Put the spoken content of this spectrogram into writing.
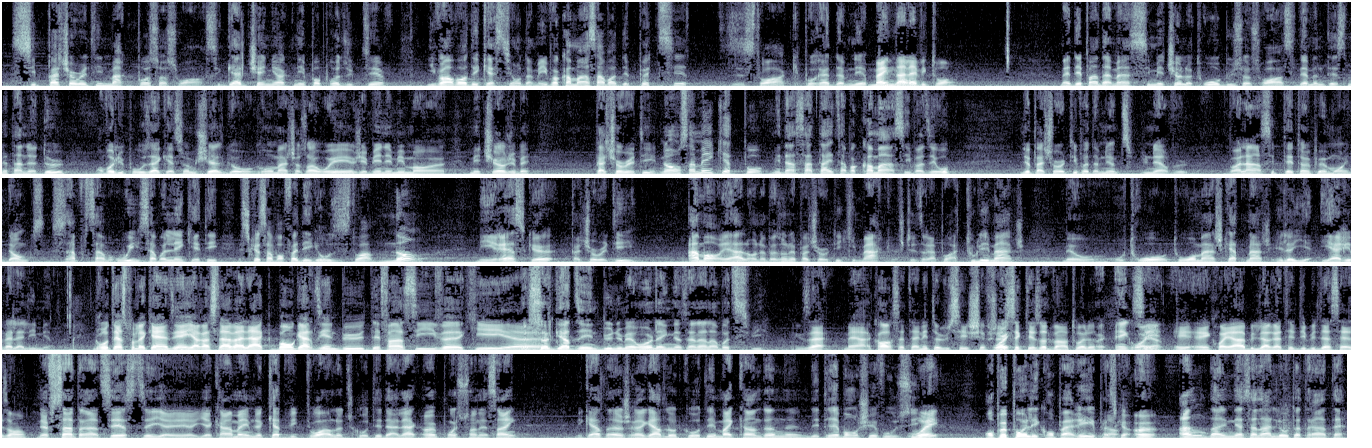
si Pacioretty ne marque pas ce soir, si Galchenyuk n'est pas productif, il va avoir des questions demain. Il va commencer à avoir de petites histoires qui pourraient devenir Même dans la victoire? Mais dépendamment, si Mitchell a trois buts ce soir, si Devin Smith en a deux, on va lui poser la question, Michel, gros, match ce soir, oui, j'ai bien aimé mon euh, Mitchell, j'ai bien... Pacioretty. Non, ça ne m'inquiète pas, mais dans sa tête, ça va commencer. Il va dire, oups, là, Pacioretty va devenir un petit peu plus nerveux, va lancer peut-être un peu moins. Donc, oui, ça va l'inquiéter. Est-ce que ça va faire des grosses histoires? Non! Mais il reste que Pacioretty, à Montréal, on a besoin d'un Pacioretty qui marque, je te dirais pas à tous les matchs, mais aux, aux trois, trois matchs, quatre matchs, et là, il, il arrive à la limite. Gros test pour le Canadien. Yaroslav Alak, bon gardien de but, défensive euh, qui est. euh, Le seul gardien de but numéro un de la Ligue nationale en bas de. Exact. Mais encore cette année, tu as vu ses chiffres? Je Oui. sais que tu les as devant toi. Là. Oui, incroyable. C'est incroyable. Il a raté le début de la saison. 936, tu sais, il y, a- il y a quand même 4 victoires là, du côté d'Alac, 1,65. Mais quand euh, je regarde l'autre côté, Mike Condon, là, des très bons chiffres aussi. Oui. On ne peut pas les comparer parce qu'un entre dans la Ligue nationale, l'autre a 30 ans.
